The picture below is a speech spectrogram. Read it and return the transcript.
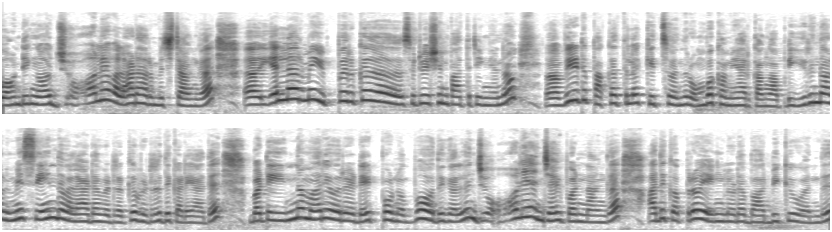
பாண்டிங்காக ஜாலியாக விளையாட ஆரம்பிச்சிட்டாங்க. எல்லாருமே இப்போ இருக்க சுச்சுவேஷன் பார்த்துட்டிங்கன்னா வீட்டு பக்கத்தில் கிட்ஸ் வந்து ரொம்ப கம்மியாக இருக்காங்க. அப்படி இருந்தாலுமே சேர்ந்து விளையாட விடுறதுக்கு விடுறது கிடையாது. பட் இந்த மாதிரி ஒரு டேட் போனப்போ அதுகெல்லாம் ஜாலியாக என்ஜாய் பண்ணாங்க. அதுக்கப்புறம் எங்களோட பார்பிக்யூ வந்து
